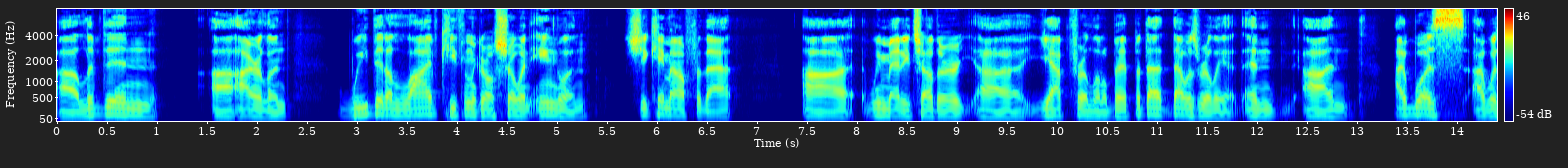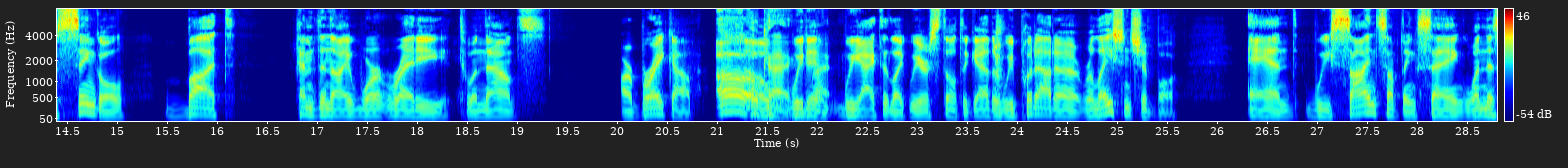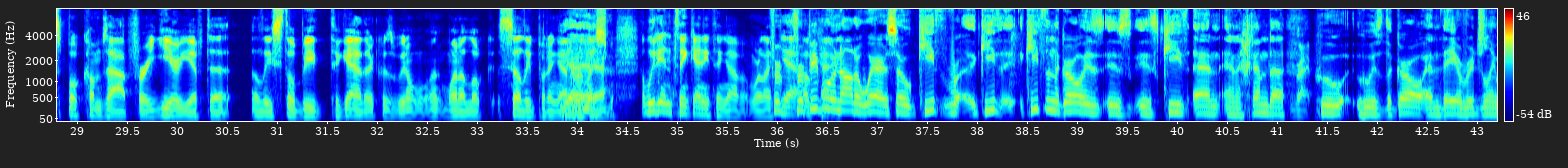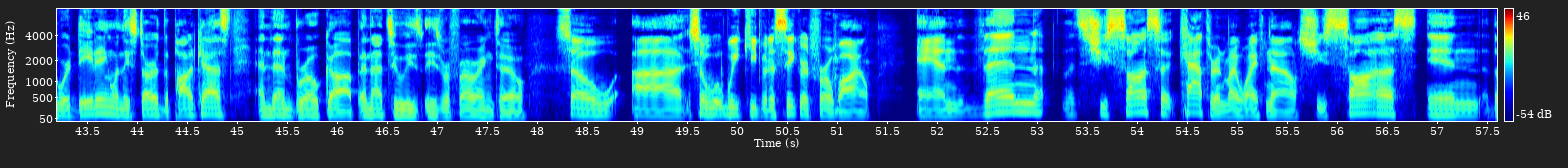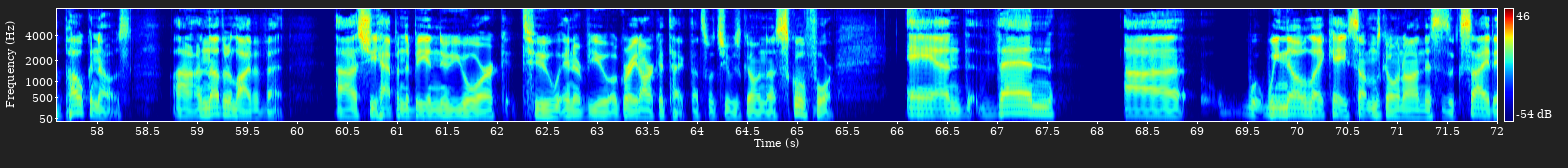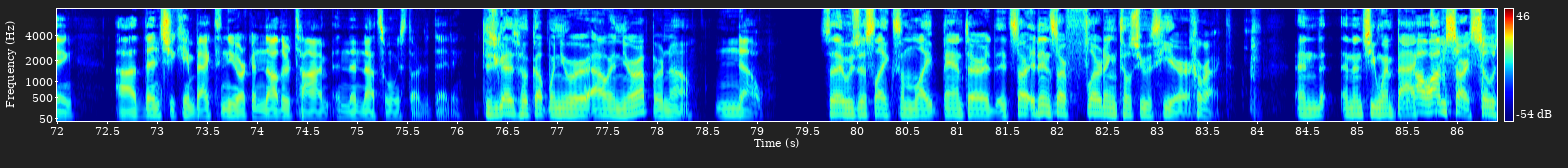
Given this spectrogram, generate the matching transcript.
uh, lived in uh, Ireland. We did a live Keith and the Girl show in England. She came out for that. Uh, we met each other, uh, yapped for a little bit, but that that was really it. And uh, I was I was single, but Chemda and I weren't ready to announce our breakup. Oh, So okay. We didn't. Right. We acted like we were still together. We put out a relationship book, and we signed something saying when this book comes out for a year, you have to at least still be together because we don't want, want to look silly putting out Yeah, a yeah, relationship. And we didn't think anything of it. We're like, for, yeah, for people who are not aware, so Keith, Keith, Keith and the girl is is is Keith and and Chemda, Right. who who is the girl, and they originally were dating when they started the podcast, and then broke up, and that's who he's he's referring to. So, uh, so we keep it a secret for a while. And then she saw us at Catherine, my wife now. She saw us in the Poconos, uh, another live event. Uh, she happened to be in New York to interview a great architect. That's what she was going to school for. And then uh, w- we know, like, hey, something's going on. This is exciting. Uh, then she came back to New York another time, and then that's when we started dating. Did you guys hook up when you were out in Europe or no? No, So it was just like some light banter. It start. It didn't start flirting till she was here. correct. and and then she went back. Oh, to- I'm sorry. So,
